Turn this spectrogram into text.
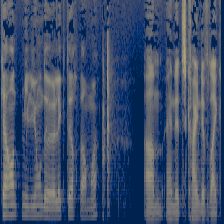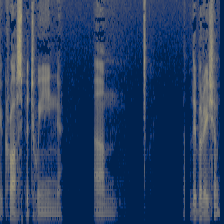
40 millions de lecteurs par mois. Um, and it's kind of like a cross between um, Liberation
